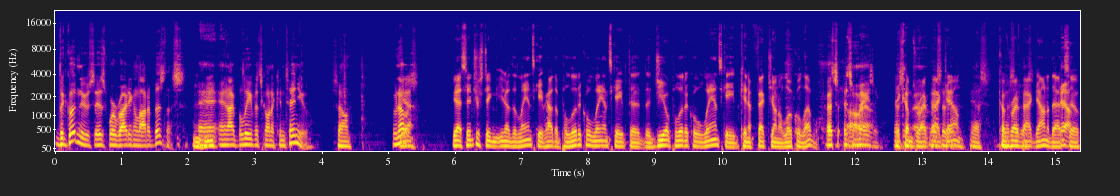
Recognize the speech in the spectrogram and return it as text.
the good news is we're writing a lot of business, Mm-hmm. and, and I believe it's going to continue. So who knows? Yeah. Yeah, it's interesting, you know, the landscape, how the political landscape, the, the geopolitical landscape can affect you on a local level. That's it's Oh, yeah. amazing. It comes right back it is. down. Yes, Comes Yes, right back is. down to that. Yeah. So,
